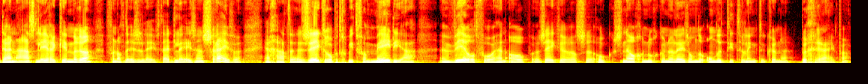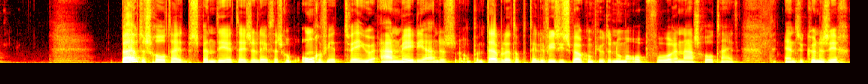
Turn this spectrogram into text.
Daarnaast leren kinderen vanaf deze leeftijd lezen en schrijven. En gaat er zeker op het gebied van media een wereld voor hen open. Zeker als ze ook snel genoeg kunnen lezen om de ondertiteling te kunnen begrijpen. Buitenschooltijd spendeert deze leeftijdsgroep ongeveer twee uur aan media. Dus op een tablet, op een televisie, spelcomputer, noem maar op, voor en na schooltijd. En ze kunnen zich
